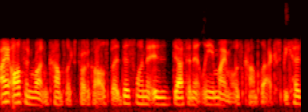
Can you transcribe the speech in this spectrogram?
I, I often run complex protocols, but this one is definitely my most complex because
